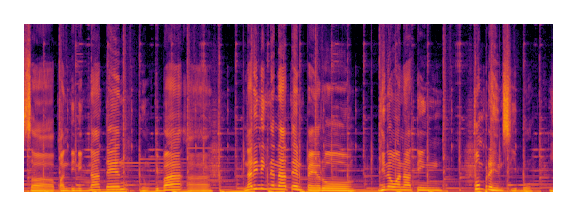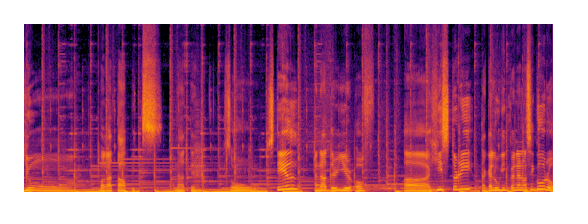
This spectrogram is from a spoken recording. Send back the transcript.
sa pandinig natin. Yung iba, ah, narinig na natin pero ginawa nating komprehensibo yung mga topics natin. So, still, another year of uh, history. Tagalugin ko na lang siguro.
